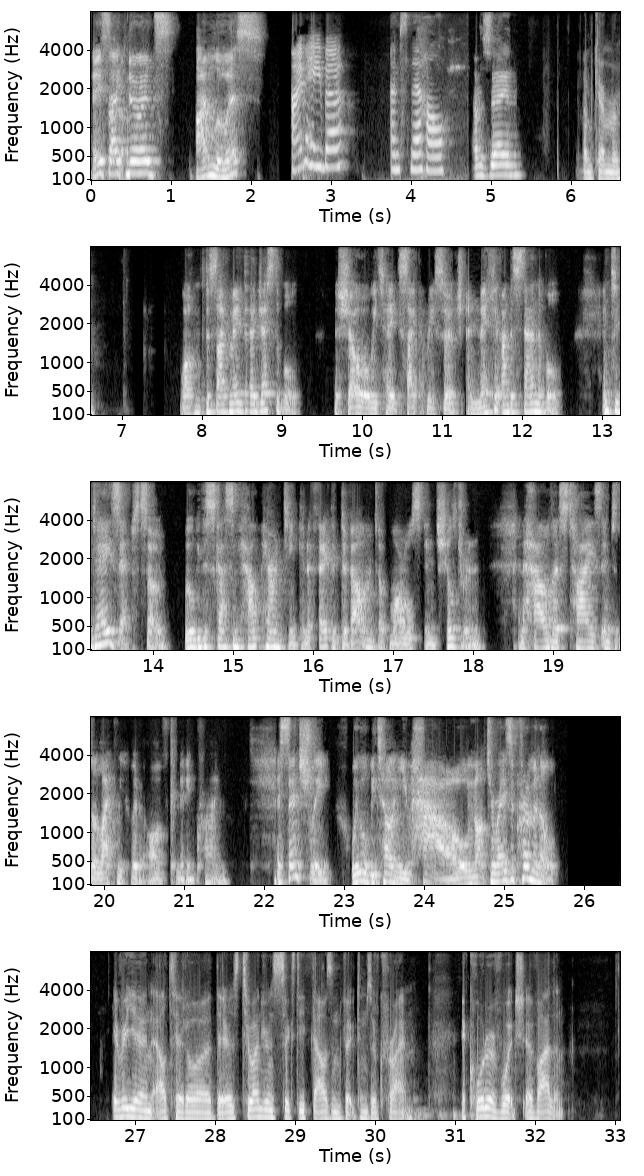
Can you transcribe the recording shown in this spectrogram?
Hey, Psych Nerds! I'm Lewis. I'm Heba. I'm Snehal. I'm Zayn. And I'm Cameron. Welcome to Psych Made Digestible, the show where we take psych research and make it understandable. In today's episode, we'll be discussing how parenting can affect the development of morals in children and how this ties into the likelihood of committing crime. Essentially, we will be telling you how not to raise a criminal. Every year in Aotearoa, there is 260,000 victims of crime, a quarter of which are violent.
